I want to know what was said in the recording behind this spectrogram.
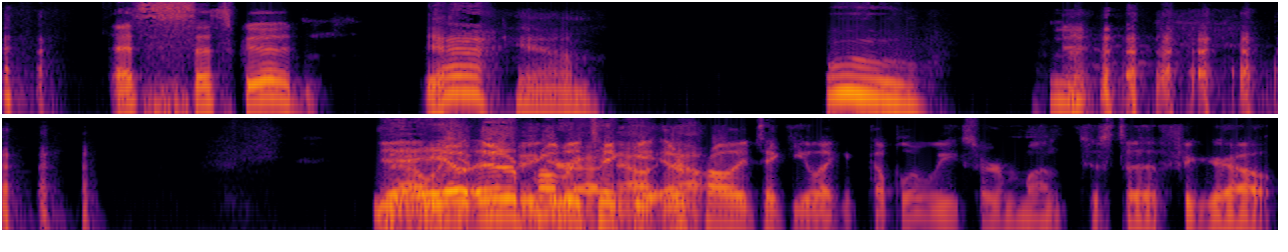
That's that's good. Yeah, yeah. um, Woo. Yeah, yeah. It'll, it'll probably out- take now- you. It'll now- probably take you like a couple of weeks or a month just to figure out.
